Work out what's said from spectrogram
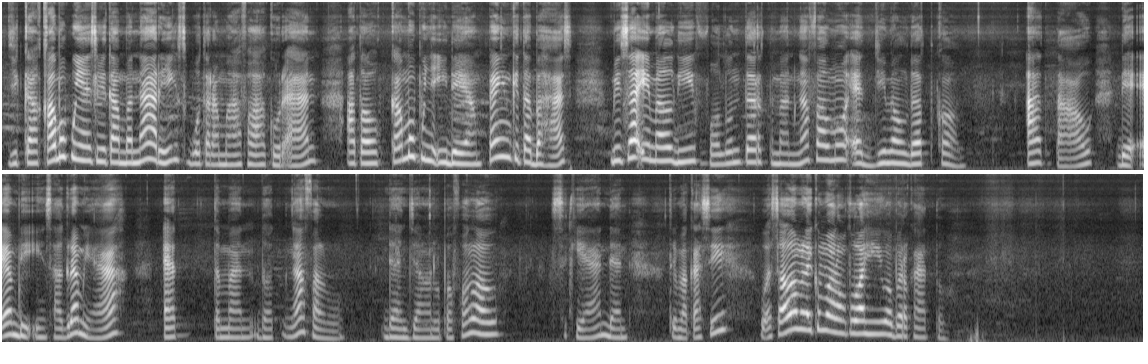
Jika kamu punya cerita menarik seputar menghafal Al-Quran atau kamu punya ide yang pengen kita bahas, bisa email di volunteertemangafalmu at gmail.com atau DM di Instagram ya, at teman.ngafalmu. Dan jangan lupa follow. Sekian dan terima kasih. Wassalamualaikum warahmatullahi wabarakatuh.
